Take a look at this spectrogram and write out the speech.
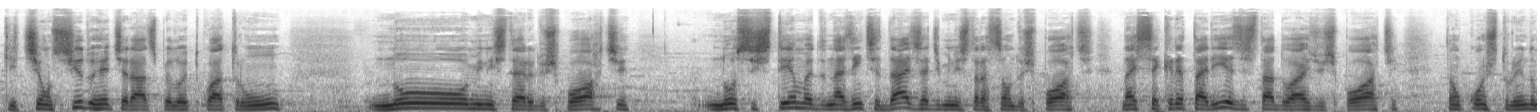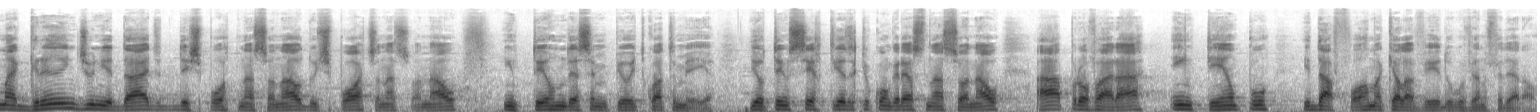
que tinham sido retirados pelo 841 no Ministério do Esporte, no sistema, nas entidades de administração do esporte, nas secretarias estaduais do esporte, estão construindo uma grande unidade do desporto nacional, do esporte nacional, em torno dessa MP 846. E eu tenho certeza que o Congresso Nacional a aprovará em tempo e da forma que ela veio do governo federal.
